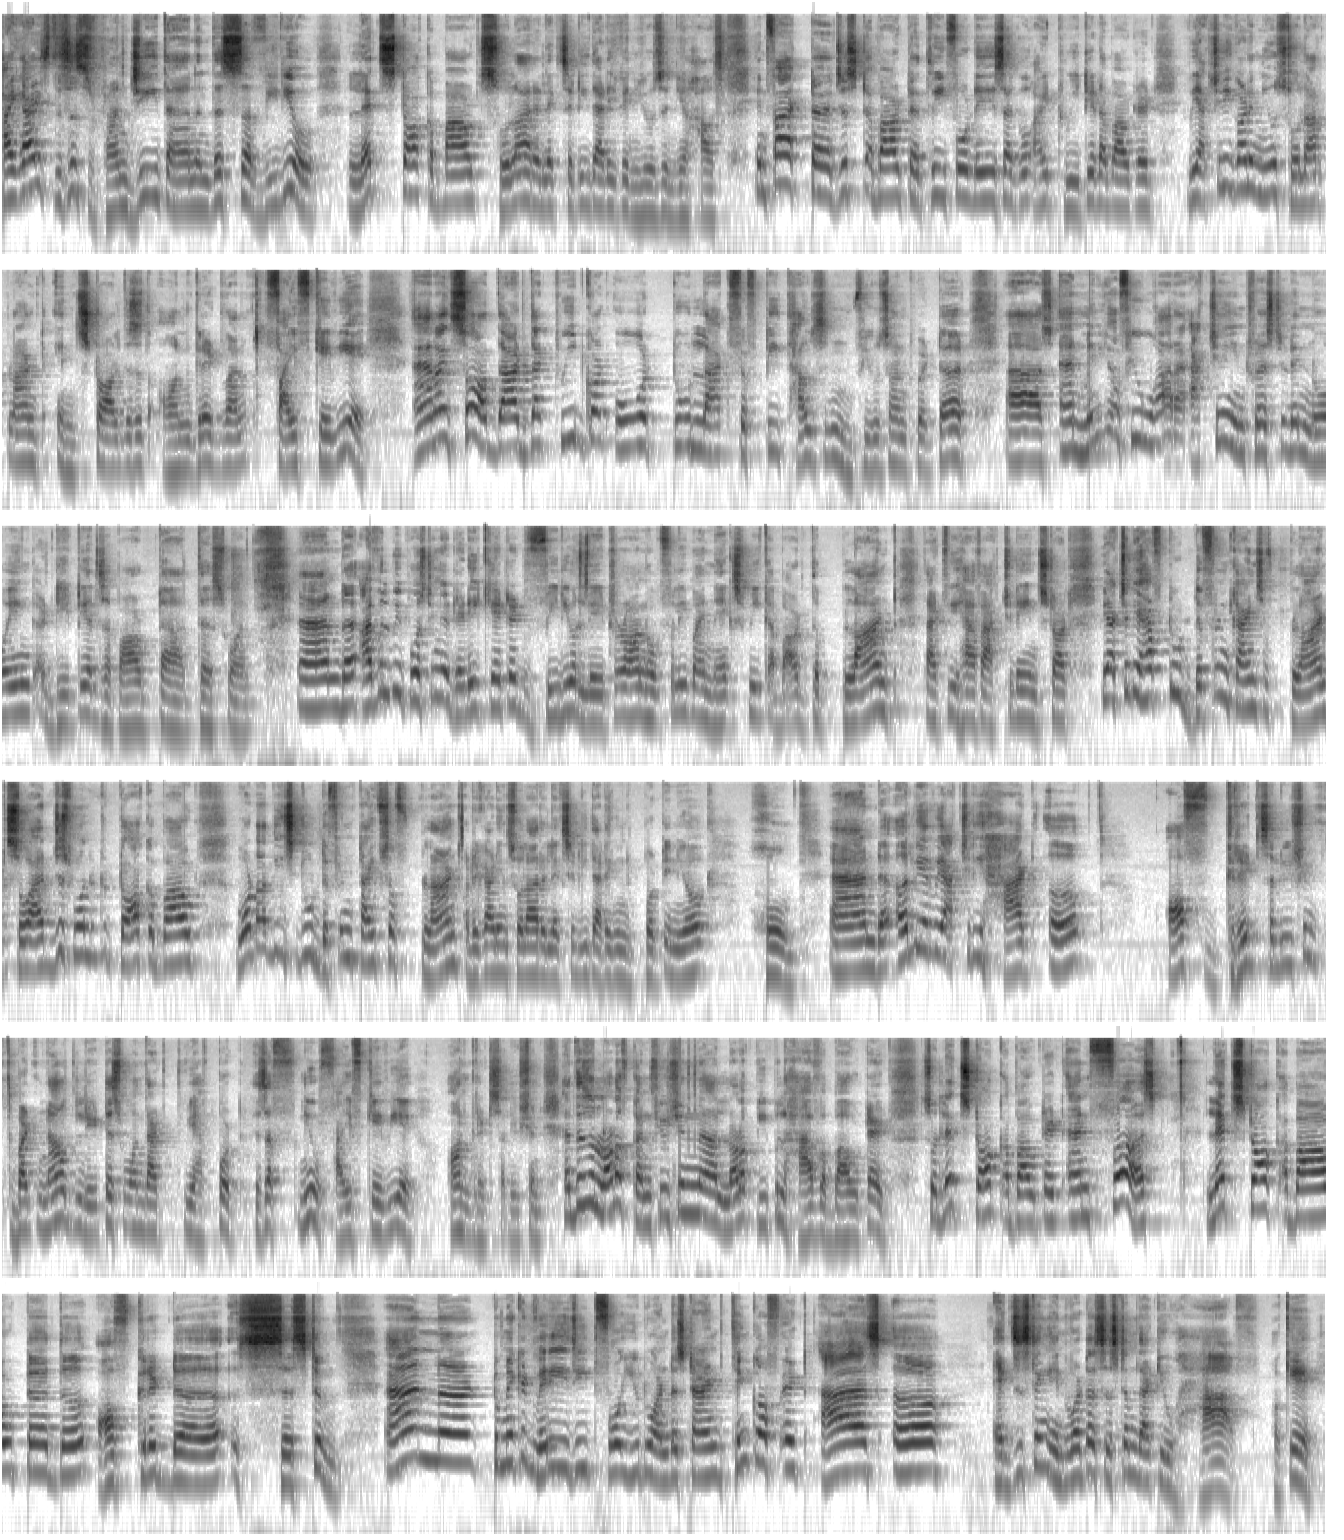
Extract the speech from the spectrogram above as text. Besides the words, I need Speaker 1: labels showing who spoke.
Speaker 1: Hi guys, this is Ranjit and in this uh, video, let's talk about solar electricity that you can use in your house. In fact, uh, just about uh, three, four days ago, I tweeted about it. We actually got a new solar plant installed. This is on-grid one, 5 kVA. And I saw that that tweet got over 2,50,000 views on Twitter. Uh, and many of you are actually interested in knowing details about uh, this one. And uh, I will be posting a dedicated video later on, hopefully by next week about the plant that that we have actually installed. We actually have two different kinds of plants. So I just wanted to talk about what are these two different types of plants regarding solar electricity that you can put in your home. And earlier we actually had a off grid solution but now the latest one that we have put is a new 5 kva on grid solution. And there's a lot of confusion a lot of people have about it. So let's talk about it. And first let's talk about uh, the off grid uh, system. And uh, to make it very easy for you to understand think of it as a existing inverter system that you have okay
